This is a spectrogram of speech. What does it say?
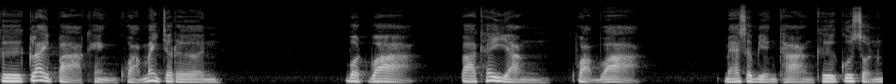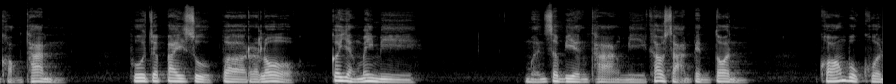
คือใกล้ปากแห่งความไม่เจริญ บทว่า ปาเทยัง ความว่า แม้สเสบียงทางคือกุศลของท่าน ผู้จะไปสู่ปรโลกก็ยังไม่มี เหมือนสเสบียงทางมีข้าวสารเป็นต้น ของบุคคล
